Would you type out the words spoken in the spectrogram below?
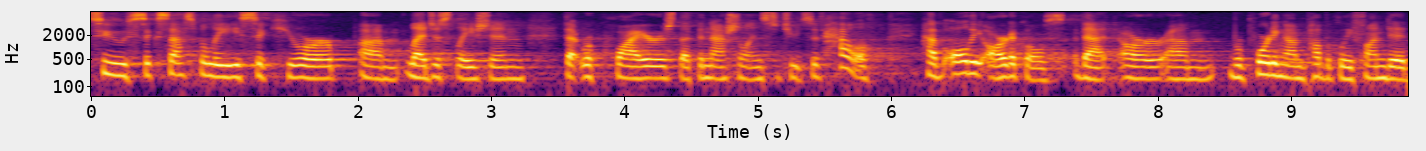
to successfully secure um, legislation that requires that the National Institutes of Health have all the articles that are um, reporting on publicly funded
